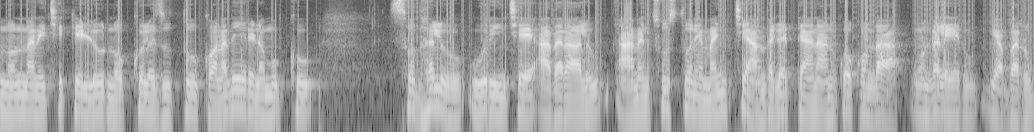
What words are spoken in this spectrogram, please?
నున్నని చెక్కిళ్ళు నొక్కుల జుత్తు కొనదేరిన ముక్కు. సుధలు ఊరించే అదరాలు. ఆమెను చూస్తూనే మంచి అందగత్తె అని అనుకోకుండా ఉండలేరు ఎవ్వరు.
